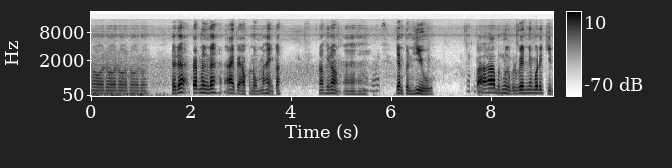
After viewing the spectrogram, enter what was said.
โดยโดยโดยโดยโดยเดี๋ยวเดี๋ยวแป๊บหนึงเด้ออ้ายไปเอาขนมมาให้ก่อนเนาะพี่น้องอ่ายันเพิ่นหิวป้าบนมือบนเว้นยังบ่ได้กิน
